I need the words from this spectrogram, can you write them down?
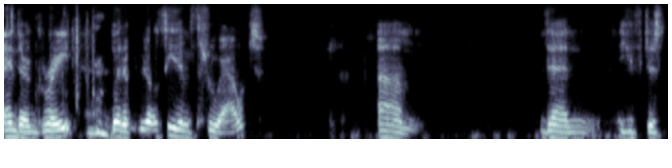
and they're great. But if we don't see them throughout, um, then you've just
